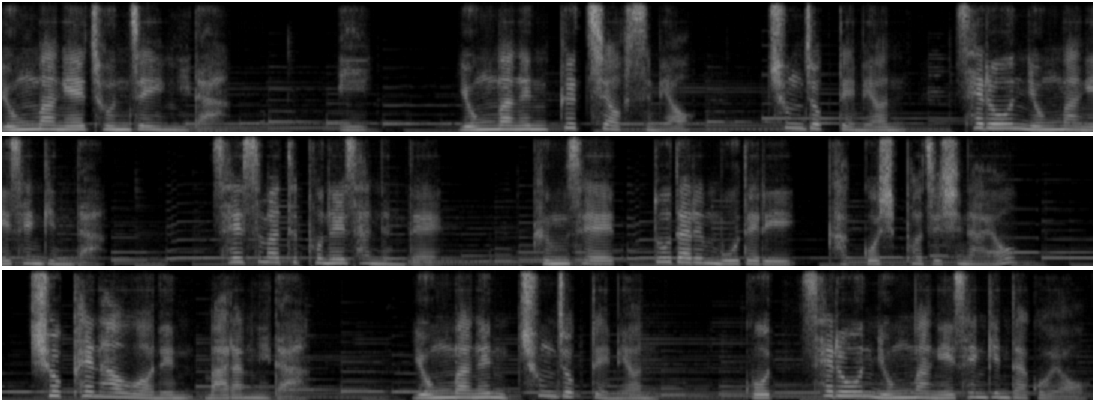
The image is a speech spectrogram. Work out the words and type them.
욕망의 존재입니다. 이 욕망은 끝이 없으며 충족되면 새로운 욕망이 생긴다. 새 스마트폰을 샀는데 금세 또 다른 모델이 갖고 싶어지시나요? 쇼펜하우어는 말합니다. 욕망은 충족되면 곧 새로운 욕망이 생긴다고요.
